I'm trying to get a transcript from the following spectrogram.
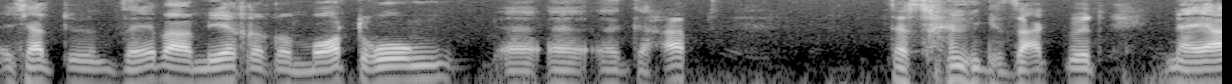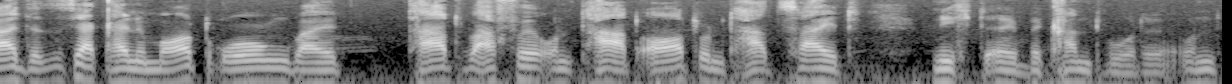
ich hatte selber mehrere Morddrohungen äh, äh, äh gehabt dass dann gesagt wird, naja, das ist ja keine Morddrohung, weil Tatwaffe und Tatort und Tatzeit nicht äh, bekannt wurde. Und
